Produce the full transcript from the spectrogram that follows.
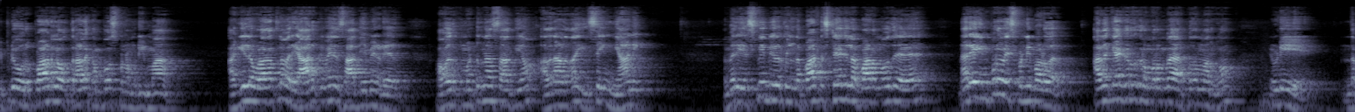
இப்படி ஒரு பாடலை ஒருத்தரால் கம்போஸ் பண்ண முடியுமா? அகில உலகத்தில் வேறு யாருக்குமே சாத்தியமே கிடையாது. அவருக்கு மட்டும்தான் சாத்தியம். அதனால தான் இசை ஞானி. அதுமாரி எஸ்பிபி அவர்கள் இந்த பாட்டு ஸ்டேஜில் பாடும்போது நிறைய இம்ப்ரூவைஸ் பண்ணி பாடுவார். அதை கேட்குறதுக்கு ரொம்ப ரொம்ப அற்புதமாக இருக்கும். இப்படி இந்த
